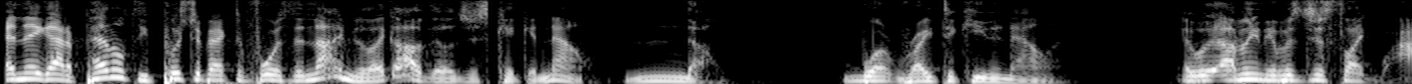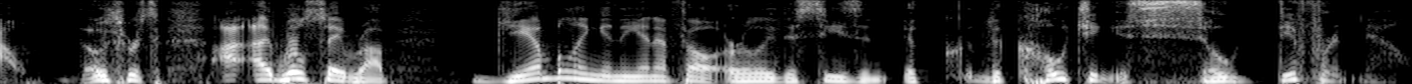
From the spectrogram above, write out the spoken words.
And they got a penalty, pushed it back to fourth and nine. You're like, oh, they'll just kick it now. No, went right to Keenan Allen. It wa- I mean, it was just like, wow, those were. I will say, Rob, gambling in the NFL early this season, the, the coaching is so different now.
